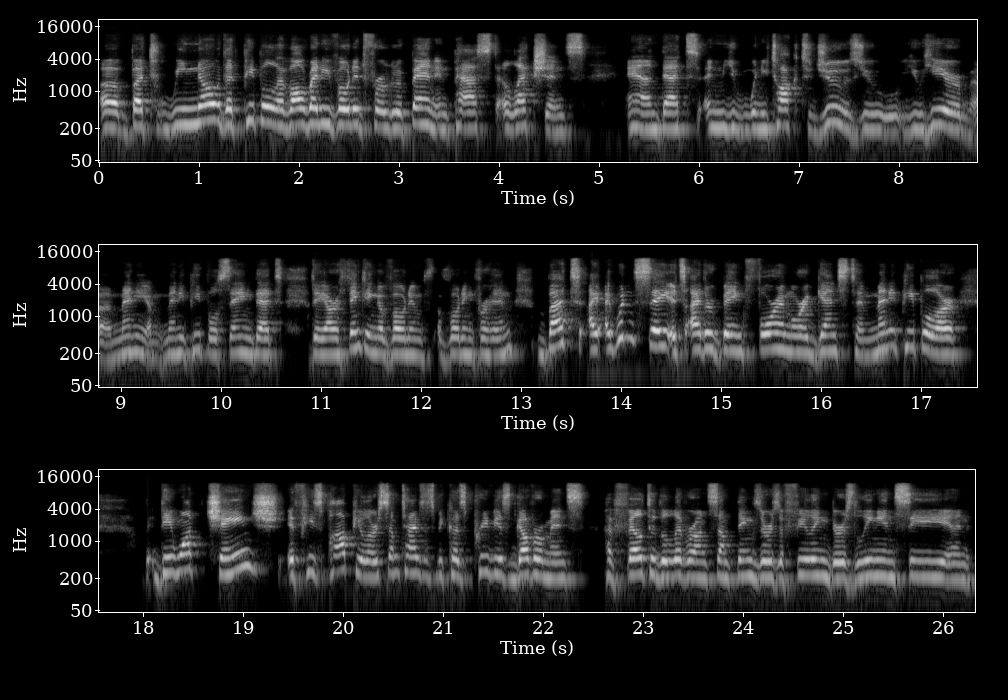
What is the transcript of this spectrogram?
uh, but we know that people have already voted for Le Pen in past elections and that and you, when you talk to Jews, you you hear uh, many many people saying that they are thinking of voting of voting for him. But I, I, wouldn't say it's either being for him or against him. Many people are they want change. If he's popular sometimes it's because previous governments have failed to deliver on some things. There's a feeling there's leniency and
